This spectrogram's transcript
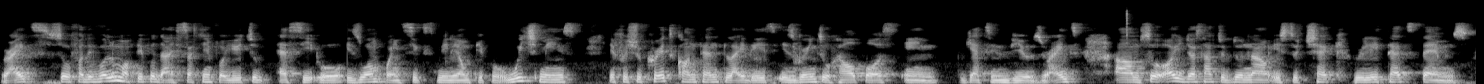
right? So for the volume of people that are searching for YouTube SEO is 1.6 million people, which means if we should create content like this, is going to help us in getting views, right? Um, so all you just have to do now is to check related terms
